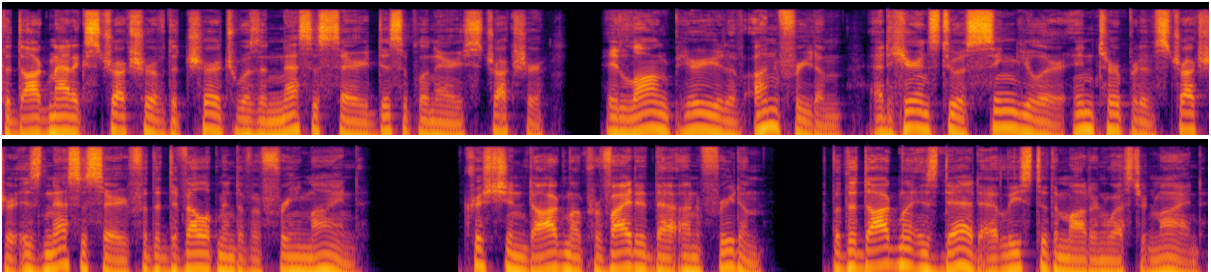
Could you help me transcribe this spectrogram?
the dogmatic structure of the church was a necessary disciplinary structure a long period of unfreedom, adherence to a singular interpretive structure is necessary for the development of a free mind. Christian dogma provided that unfreedom, but the dogma is dead, at least to the modern Western mind.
